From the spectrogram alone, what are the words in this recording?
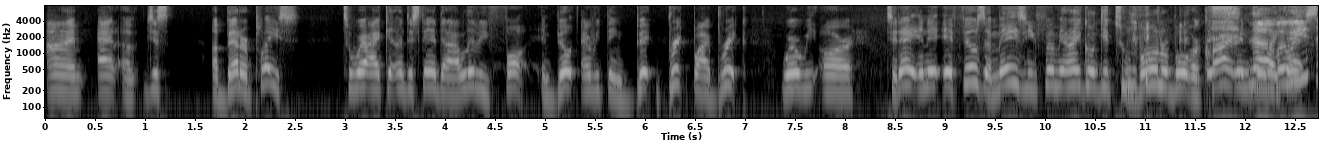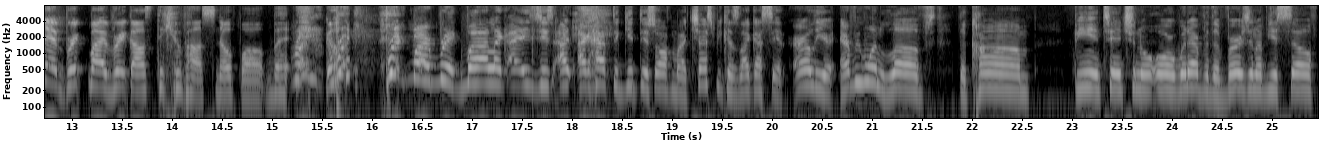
I'm at a just a better place to where I can understand that I literally fought and built everything brick, brick by brick where we are today, and it, it feels amazing. You feel me? I ain't gonna get too vulnerable or cry anything No, like but that. when you said brick by brick, I was thinking about Snowfall. But go ahead. brick by brick, but I, like I it's just I, I have to get this off my chest because, like I said earlier, everyone loves the calm, be intentional, or whatever the version of yourself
